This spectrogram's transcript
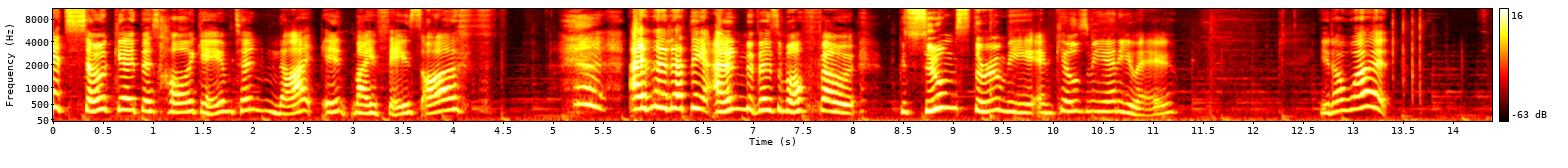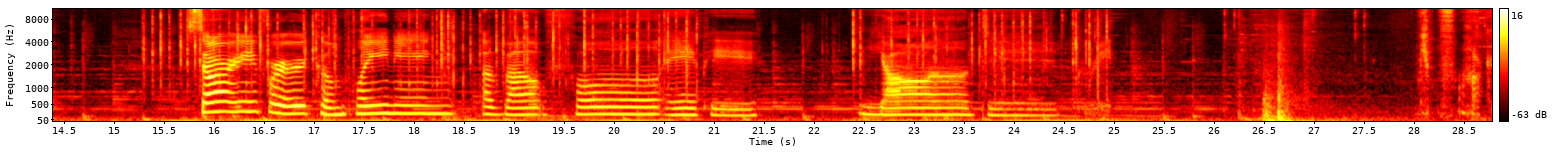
did so good this whole game to not int my face off. And then at the end this mofo zooms through me and kills me anyway. You know what? Sorry for complaining about full AP. Y'all did great. Fuck.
